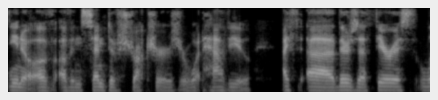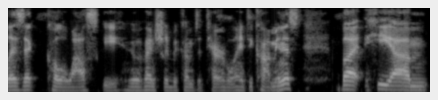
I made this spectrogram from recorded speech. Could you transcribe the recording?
you know of, of incentive structures or what have you. I, uh, there's a theorist Leszek Kolakowski who eventually becomes a terrible anti-communist but he um,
